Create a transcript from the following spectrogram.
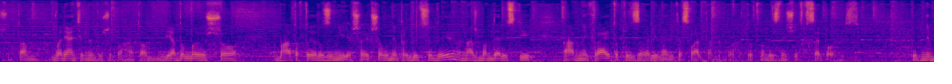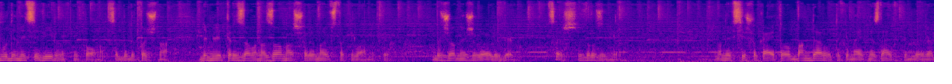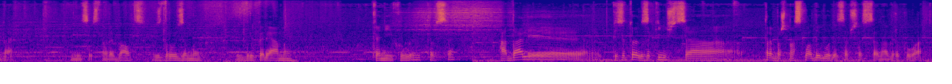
Що там варіантів не дуже багато. Я думаю, що багато хто і розуміє, що якщо вони прийдуть сюди, наш Бандерівський гарний край, то тут взагалі навіть асфальта не буде. Тут вони знищать все повністю. Тут не буде ні цивільних нікого. Це буде точно демілітаризована зона шириною в 100 кілометрів, без жодної живої людини. Це ж зрозуміло. Вони всі шукають того Бандеру, таки навіть не знають, як він виглядає. Місяць на рибалці з друзями, з друкарями, канікули та все. А далі, після того, як закінчиться, треба ж на склади буде це все, все надрукувати.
